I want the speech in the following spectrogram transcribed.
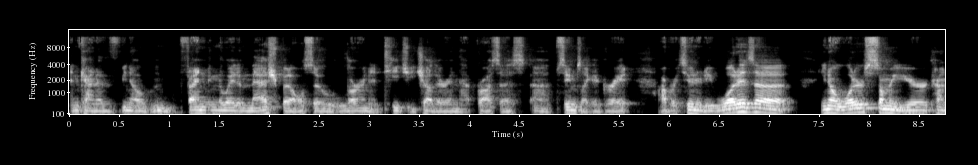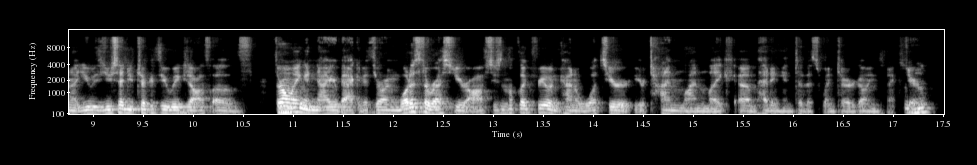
and kind of you know finding the way to mesh, but also learn and teach each other in that process. Uh, seems like a great opportunity. What is a you know what are some of your kind of you you said you took a few weeks off of throwing mm-hmm. and now you're back into throwing. What does the rest of your offseason look like for you? And kind of what's your your timeline like um, heading into this winter going into next year? Mm-hmm.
